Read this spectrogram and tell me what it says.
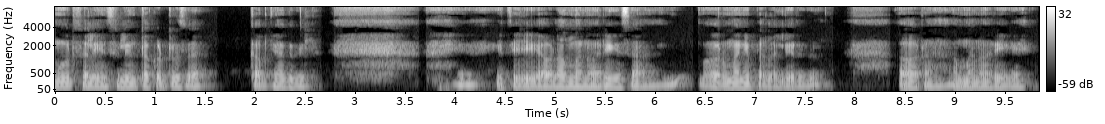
ಮೂರು ಸಲ ಇನ್ಸುಲಿನ್ ತಗೊಟ್ರು ಸಹ ಕಮ್ಮಿ ಆಗೋದಿಲ್ಲ. ಇತ್ತೀಚೆಗೆ ಅವಳ ಅಮ್ಮನವರಿಗೆ ಸಹ ಅವರು ಮಣಿಪಾಲಲ್ಲಿರೋದು. ಅವರ ಅಮ್ಮನವರಿಗೆ.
